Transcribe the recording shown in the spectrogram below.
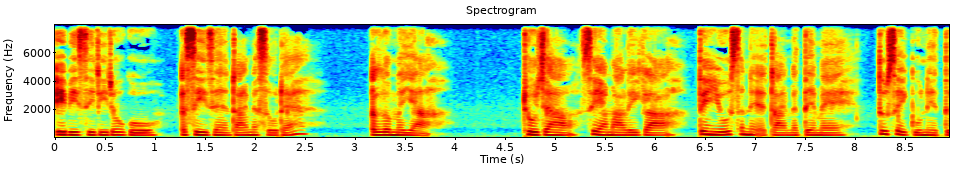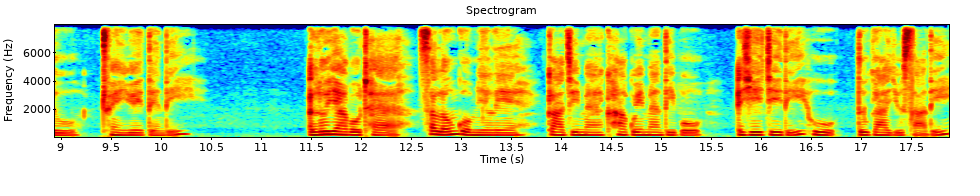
ABCD တို့ကို အစီအစဉ်အတိုင်းမဆိုတဲ့အလွတ်မရထို့ကြောင့်ဆီယမာလေးကတင်ရိုးစနစ်အတိုင်းမတင်မဲသူ့စိတ်ကူးနဲ့သူထွင်၍တင်သည်အလွတ်ရဖို့ထက်စလုံးကိုမြင်လျင်ကာကြီးမန်ခါကွေးမှန်းသည်ဖို့အရေးကြီးသည်ဟုသူကယူဆသည်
